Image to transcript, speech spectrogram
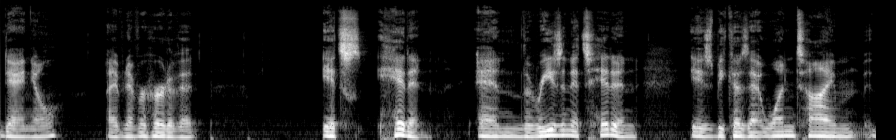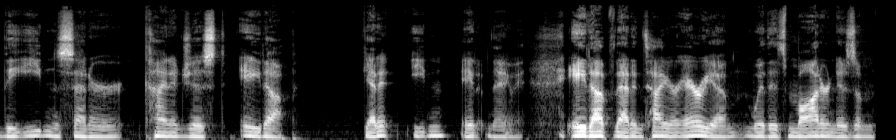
Daniel? I've never heard of it. It's hidden. And the reason it's hidden is because at one time the Eaton Center kind of just ate up. Get it? Eaton? Ate up. Anyway, ate up that entire area with its modernism.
